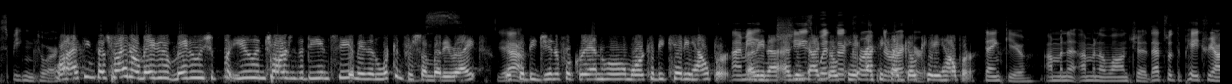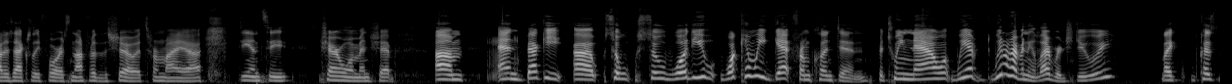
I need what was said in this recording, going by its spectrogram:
speaking tour. Well, I think that's right. Or maybe maybe we should put you in charge of the DNC. I mean, they're looking for somebody, right? Yeah. It could be Jennifer Granholm, or it could be Katie Halper. I mean, I, mean, I think I'd go. I think I'd go Katie Halper. Thank you. I'm gonna I'm gonna launch it. That's what the Patreon is actually for. It's not for the show. It's for my uh, DNC chairwomanship. Um, and Becky, uh, so so what do you what can we get from Clinton between now? We have we don't have any leverage, do we? Like because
